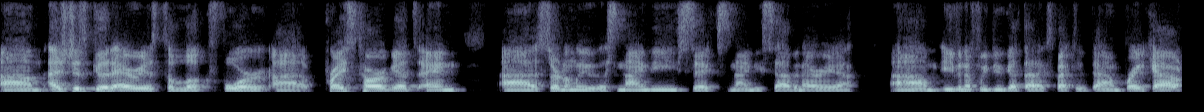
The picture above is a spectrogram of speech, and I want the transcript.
um, as just good areas to look for uh, price targets and uh, certainly this 96, 97 area. Um, even if we do get that expected down breakout,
